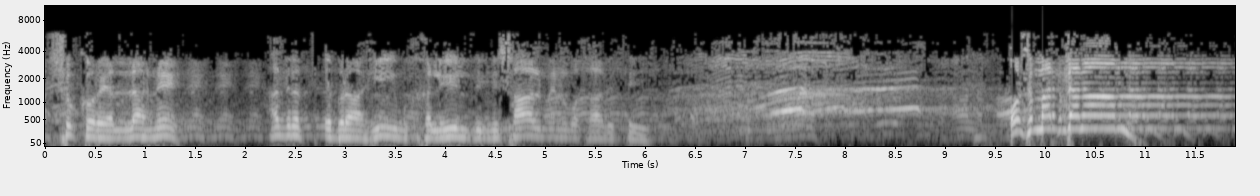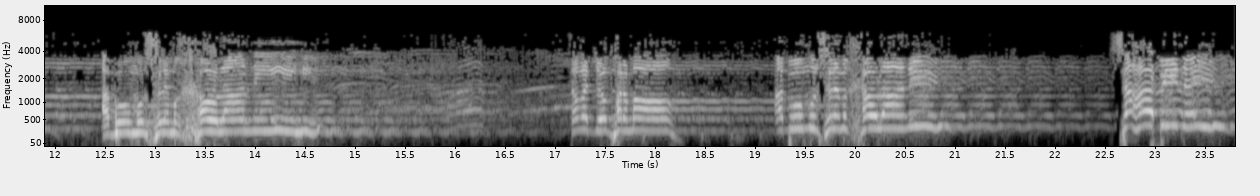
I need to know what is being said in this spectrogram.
شکر اللہ نے حضرت ابراہیم خلیل دی مثال میں وقا دیتی اس مرد کا نام ابو مسلم خولانی۔ توجہ فرماؤ۔ ابو مسلم خولانی۔ صحابی نہیں۔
